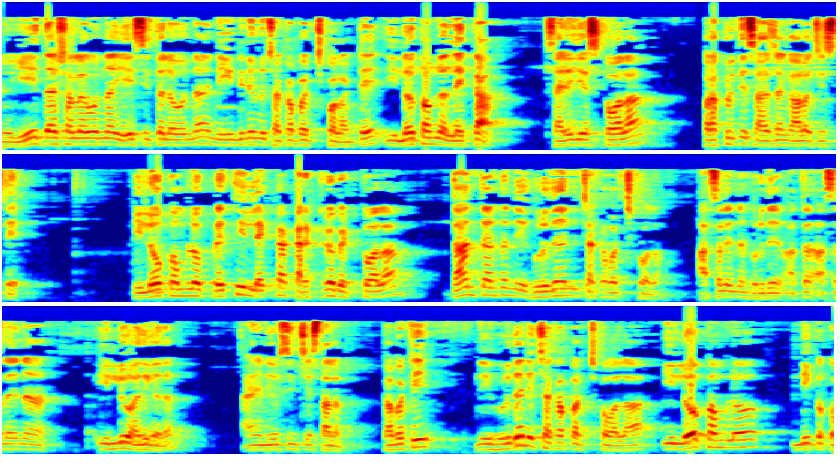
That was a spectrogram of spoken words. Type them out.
నువ్వు ఏ దశలో ఉన్నా ఏ స్థితిలో ఉన్నా నీ ఇంటిని నువ్వు చక్కపరుచుకోవాలంటే ఈ లోకంలో లెక్క సరి చేసుకోవాలా? ప్రకృతి సహజంగా ఆలోచిస్తే. ఈ లోకంలో ప్రతి లెక్క కరెక్ట్గా పెట్టుకోవాలా? దాని తర్వాత నీ హృదయాన్ని చక్కపరచుకోవాలా? అసలైన హృదయం అసలైన ఇల్లు అది కదా? ఆయన నివసించే స్థలం. కాబట్టి నీ హృదయాన్ని చక్కపరచుకోవాలా? ఈ లోకంలో నీకు ఒక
